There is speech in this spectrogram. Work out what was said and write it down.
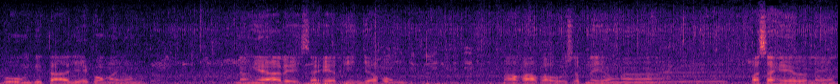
buong detalye kung anong nangyari sa Air India kung makakausap na yung uh, pasahero na yun.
